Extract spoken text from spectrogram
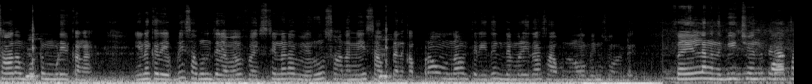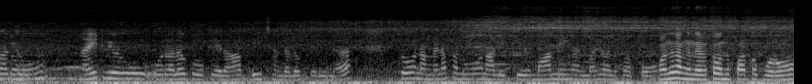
சாதம் போட்டு மூடியிருக்காங்க. எனக்கு அது எப்படி சாப்பிடணும்னு தெரியாமல் ஃபர்ஸ்ட் என்னடா வெறும் சாதமே சாப்பிட்டேன். அதுக்கப்புறம் தான் தெரியுது இந்த மாதிரி தான் சாப்பிடணும் அப்படின்னு சொல்லிட்டு. ஃபைனலாக அந்த பீச் வந்து பார்த்தோம். நைட் வியூ ஓரளவுக்கு ஓகே தான். பீச் அந்த அளவுக்கு தெரியல. ஸோ நம்ம என்ன பண்ணுவோம்? நாளைக்கு மார்னிங் அந்த மாதிரி வந்து பார்ப்போம். வந்து நாங்கள் இந்த இடத்த வந்து பார்க்க போகிறோம்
